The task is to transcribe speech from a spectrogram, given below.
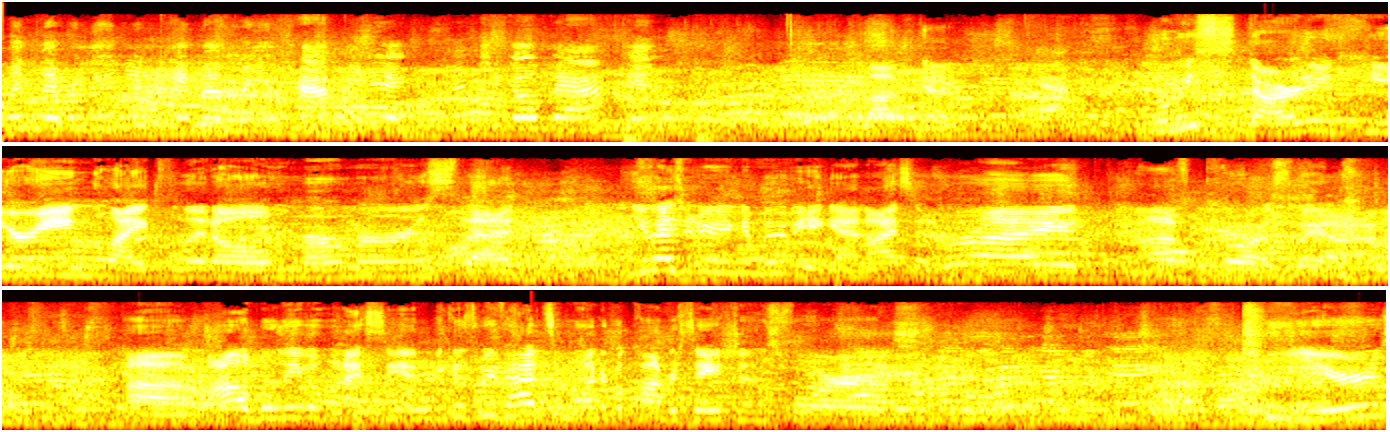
when the reunion came up, were you happy to, to go back? And, loved it. yeah. when we started hearing like little murmurs that you guys are doing a movie again, I said, right, of course we are. Um, I'll believe it when I see it because we've had some wonderful conversations for two years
